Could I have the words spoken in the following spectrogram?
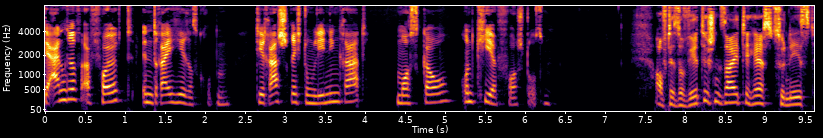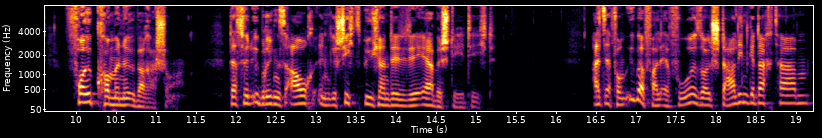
Der Angriff erfolgt in drei Heeresgruppen, die rasch Richtung Leningrad, Moskau und Kiew vorstoßen. Auf der sowjetischen Seite herrscht zunächst vollkommene Überraschung. Das wird übrigens auch in Geschichtsbüchern der DDR bestätigt. Als er vom Überfall erfuhr, soll Stalin gedacht haben,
